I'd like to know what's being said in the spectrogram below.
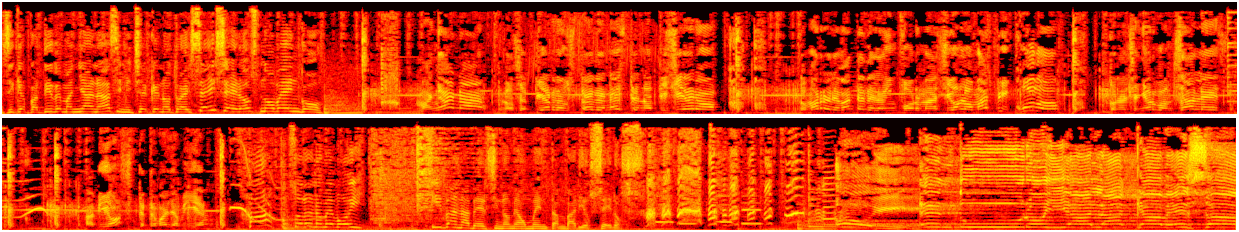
Así que a partir de mañana, si mi cheque no trae seis ceros, no vengo. Mañana no se pierda usted en este noticiero lo más relevante de la información, lo más picudo, con el señor González. Adiós, que te vaya bien. ¡Ja! Pues ahora no me voy. Y van a ver si no me aumentan varios ceros. Hoy en duro y a la cabeza.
